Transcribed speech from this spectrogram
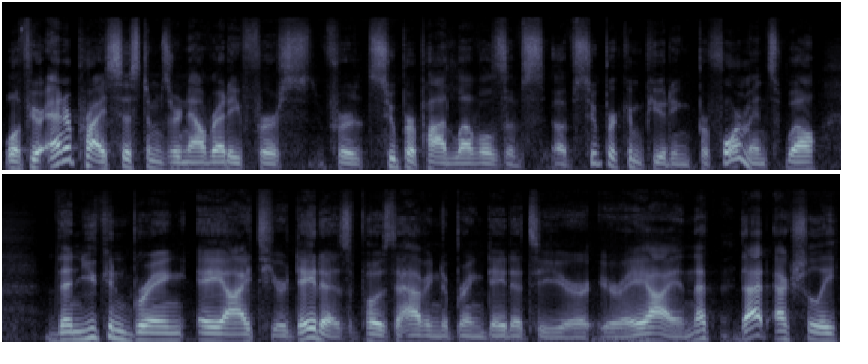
well, if your enterprise systems are now ready for, for superpod levels of, of supercomputing performance, well, then you can bring AI to your data as opposed to having to bring data to your, your AI. And that, that actually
